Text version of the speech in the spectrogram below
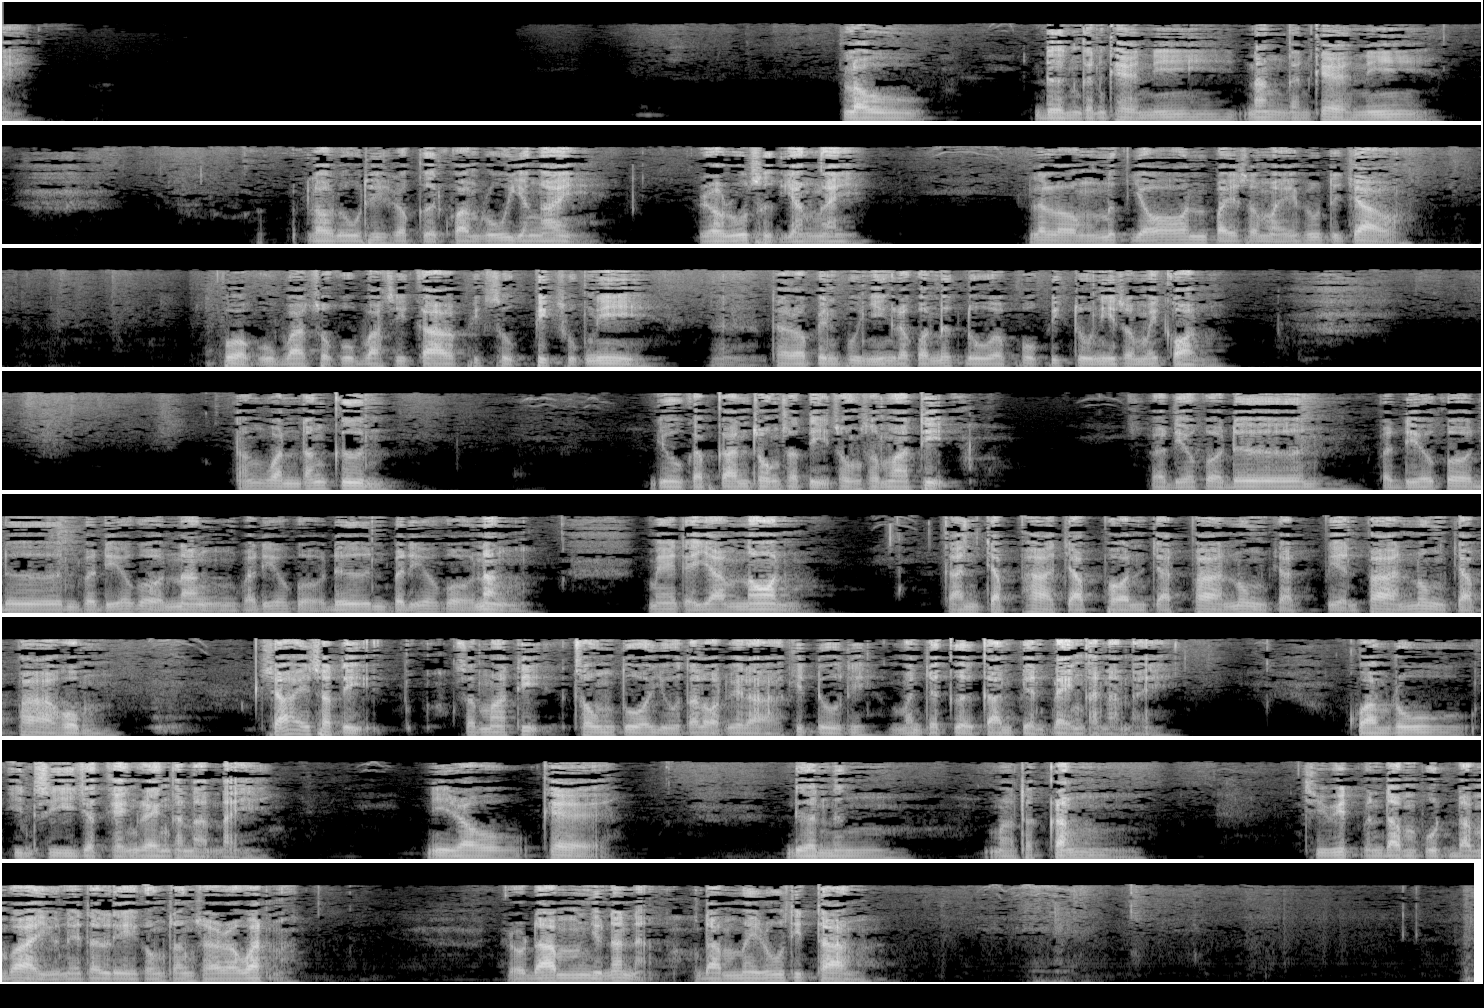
เราเดินกันแค่นี้ นั่งกันแค่นี้ เราดูที่เราเกิดความรู้ยังไง เรารู้สึกยังไง แล้วลองนึกย้อนไปสมัยพระพุทธเจ้า พวกอุบาสกอุบาสิกาภิกษุภิกษุณีถ้าเราเป็นผู้หญิงเราก็นึกดูว่าพวกภิกษุณีสมัยก่อน ทั้งวันทั้งคืน อยู่กับการทรงสติทรงสมาธิประเดี๋ยวก็เดิน ประเดี๋ยวก็เดิน ประเดี๋ยวก็นั่ง ประเดี๋ยวก็เดิน ประเดี๋ยวก็นั่ง แม้แต่ยามนอน การจับผ้าจับผ่อนจัดผ้านุ่งจัดเปลี่ยนผ้านุ่งจับผ้าห่ม ใช้สติสมาธิทรงตัวอยู่ตลอดเวลา คิดดูที่มันจะเกิดการเปลี่ยนแปลงขนาดไหน ความรู้อินทรีย์จะแข็งแรงขนาดไหน นี่เราแค่เดือนหนึ่ง มาทักครั้ง ชีวิตมันดำผุดดำว่ายอยู่ในทะเลของสังสารวัฏเราดำอยู่นั่นน่ะดำไม่รู้ทิศทาง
